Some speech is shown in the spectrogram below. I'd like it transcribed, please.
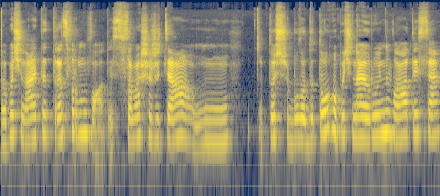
Ви починаєте трансформуватись. Все ваше життя, то, що було до того, починає руйнуватися,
